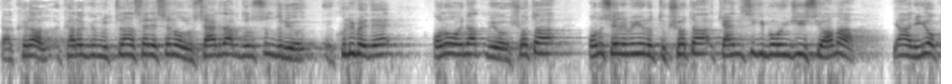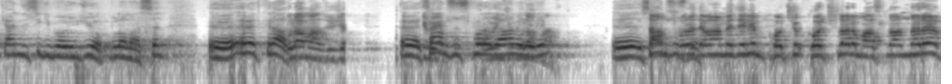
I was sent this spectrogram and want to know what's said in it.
Ya kral Karagümrük transfer etsen olur. Serdar Dursun duruyor. E, Kulübede onu oynatmıyor. Şota onu söylemeyi unuttuk. Şota kendisi gibi oyuncu istiyor ama yani yok kendisi gibi oyuncu yok. Bulamazsın. Ee, evet kral. Bulamaz Yücel. evet Samsun Spor'a devam edelim. bulamaz. Ee, Samsun Samsun'a Spor- devam edelim. Koç, koçlarım, aslanlarım.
